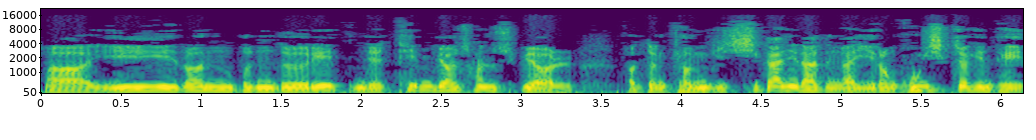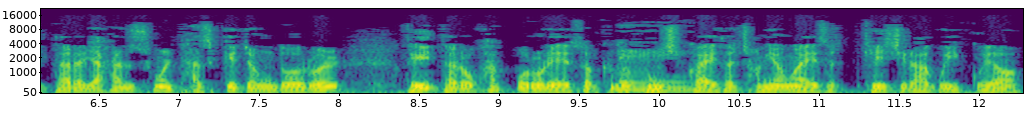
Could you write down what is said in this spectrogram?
어, 이런 분들이 이제 팀별 선수별 어떤 경기 시간이라든가 이런 공식적인 데이터를 약 한 25개 정도를 데이터로 확보를 해서 그걸 네. 공식화해서 정형화해서 게시를 하고 있고요.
